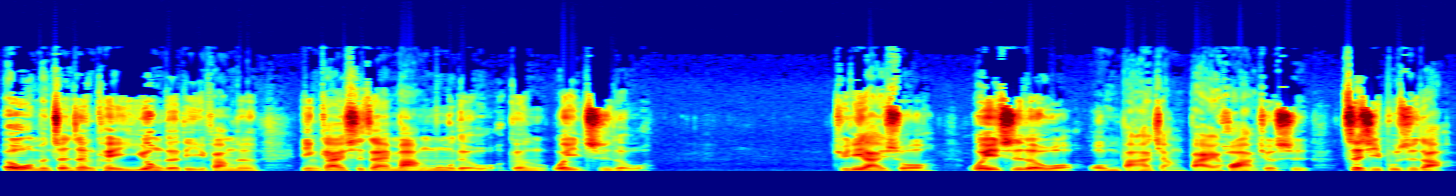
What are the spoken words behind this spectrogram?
而我们真正可以用的地方呢，应该是在盲目的我跟未知的我。举例来说，未知的我，我们把它讲白话，就是自己不知道，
